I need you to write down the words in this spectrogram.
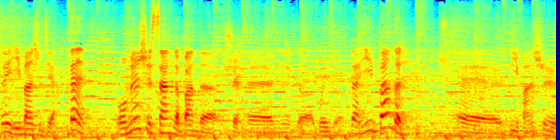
所以一般是这样。但我们是三个班的选呃那个规则，但一般的呃地方是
